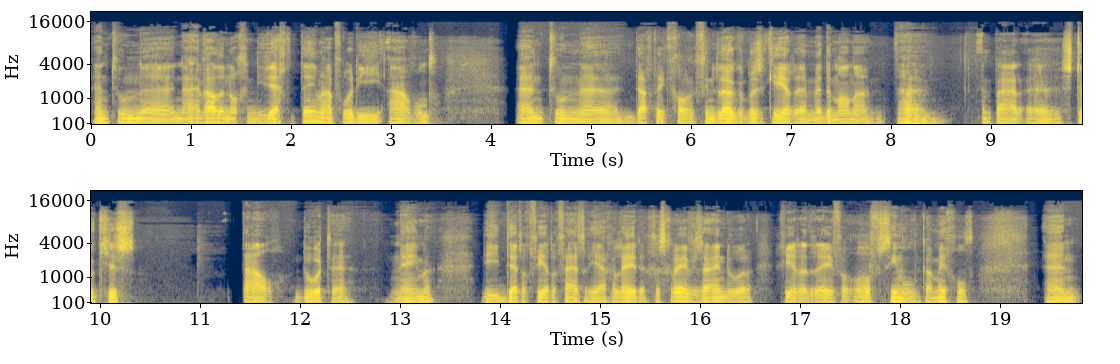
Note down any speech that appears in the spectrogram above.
En toen, nou, en we hadden nog niet echt een thema voor die avond. En toen dacht ik gewoon, ik vind het leuk om eens een keer met de mannen een paar stukjes taal door te nemen die 30, 40, 50 jaar geleden geschreven zijn door Gerard Reven of Simon Kamichelt. En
